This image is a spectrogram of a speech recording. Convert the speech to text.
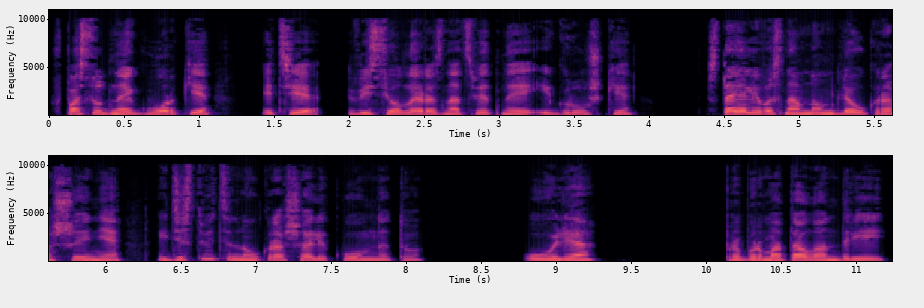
В посудной горке эти веселые разноцветные игрушки стояли в основном для украшения и действительно украшали комнату. «Оля?» — пробормотал Андрей.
